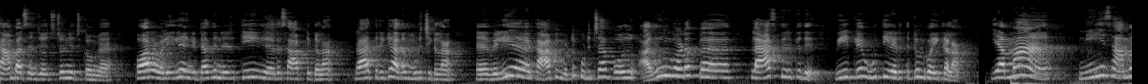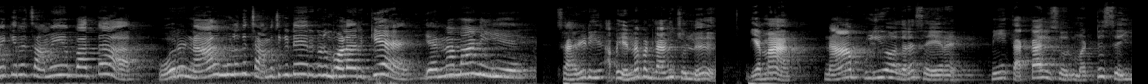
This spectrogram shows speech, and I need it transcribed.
சாம்பார் செஞ்சு வச்சுட்டோன்னு வச்சுக்கோங்க. போகிற வழியில் எங்கிட்டாவது நிறுத்தி அதை சாப்பிட்டுக்கலாம். ராத்திரிக்கு அதை முடிச்சுக்கலாம். வெளியே காஃபி மட்டும் குடிச்சா போதும். அதுவும் கூட இப்போ ஃப்ளாஸ்க் இருக்குது. வீட்டிலே ஊற்றி எடுத்துட்டும் போய்க்கலாம். ஏம்மா நீ சமைக்கிற சமையல் பார்த்தா ஒரு நாள் முழுக்க சமைச்சிக்கிட்டே இருக்கணும் போல இருக்கே. என்னம்மா நீ? சரிடி அப்போ என்ன பண்ணலான்னு சொல்லு. ஏம்மா நான் புளியோதரை செய்கிறேன் நீ தக்காளி சோறு மட்டும் செய்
